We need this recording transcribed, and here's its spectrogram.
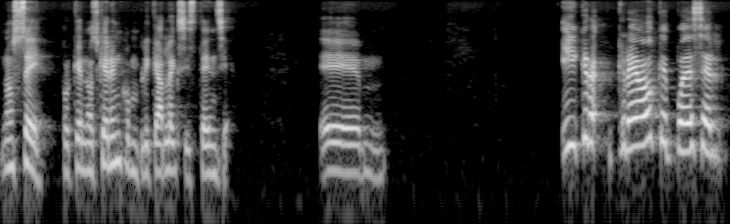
no sé, porque nos quieren complicar la existencia. Em, y creo que puede ser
